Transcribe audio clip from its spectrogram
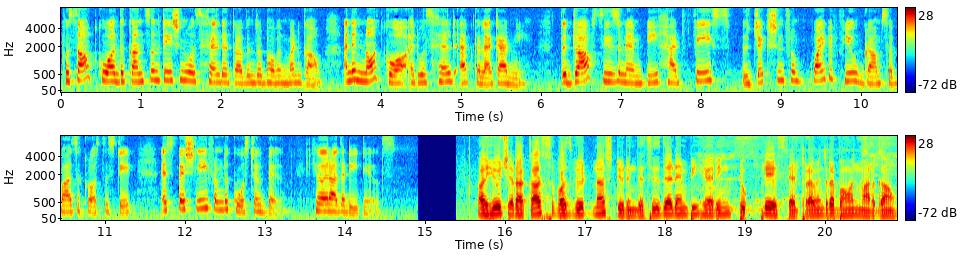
For South Goa, the consultation was held at Ravindra Bhavan Madgaon and in North Goa, it was held at Kala Academy. The draft CZMP had faced rejection from quite a few Gram Sabhas across the state, especially from the coastal bill. Here are the details. A huge ruckus was witnessed during the CZMP hearing took place at Ravindra Bhavan Margao.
